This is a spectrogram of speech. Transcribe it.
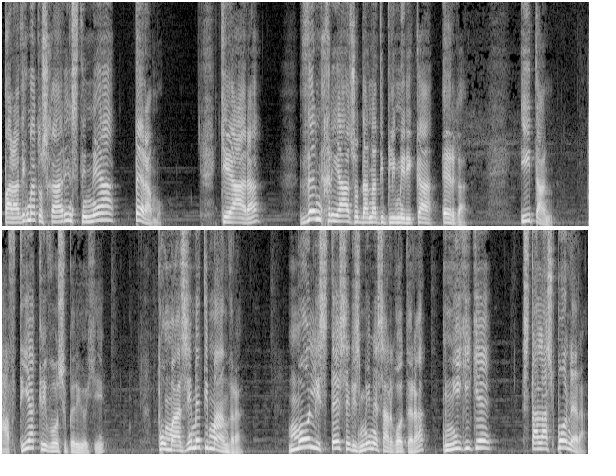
παραδείγματος χάρη στη Νέα Πέραμο. Και άρα δεν χρειάζονταν αντιπλημμυρικά έργα. Ήταν αυτή ακριβώς η περιοχή που μαζί με τη Μάνδρα μόλις τέσσερις μήνες αργότερα πνίγηκε στα Λασπόνερα.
